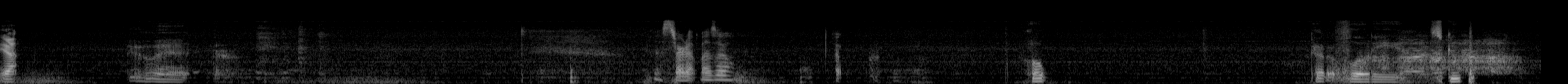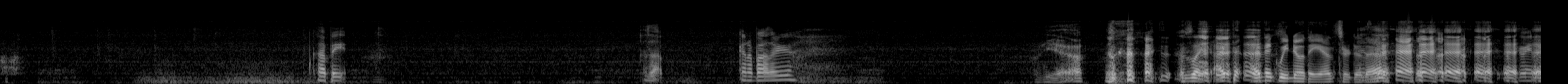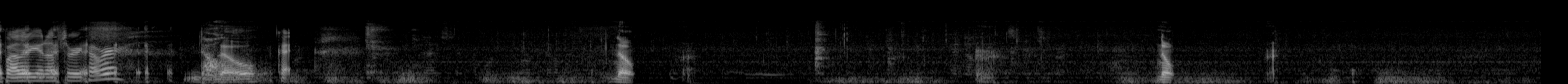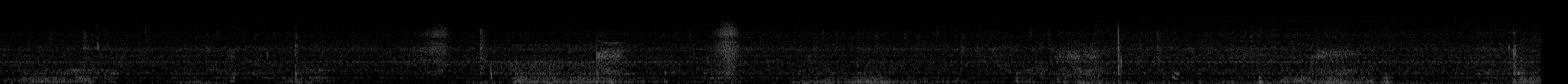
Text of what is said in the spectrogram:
Yeah. Do it. Start up mezzo. Oh. oh. Got a floaty scoop. Copy. Is that gonna bother you? Yeah. I was like, I, th I think we know the answer to Is that. Going to bother you enough to recover? No. no. Okay. No. No.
